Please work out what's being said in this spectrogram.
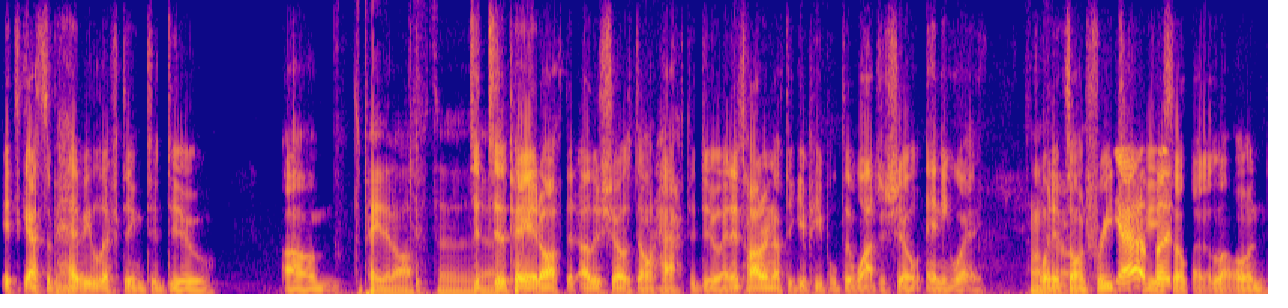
it's got some heavy lifting to do um to pay that off. To, to, yeah. to pay it off that other shows don't have to do. And it's hard enough to get people to watch a show anyway Huh. when it's on free Yeah, TV. but- So let alone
